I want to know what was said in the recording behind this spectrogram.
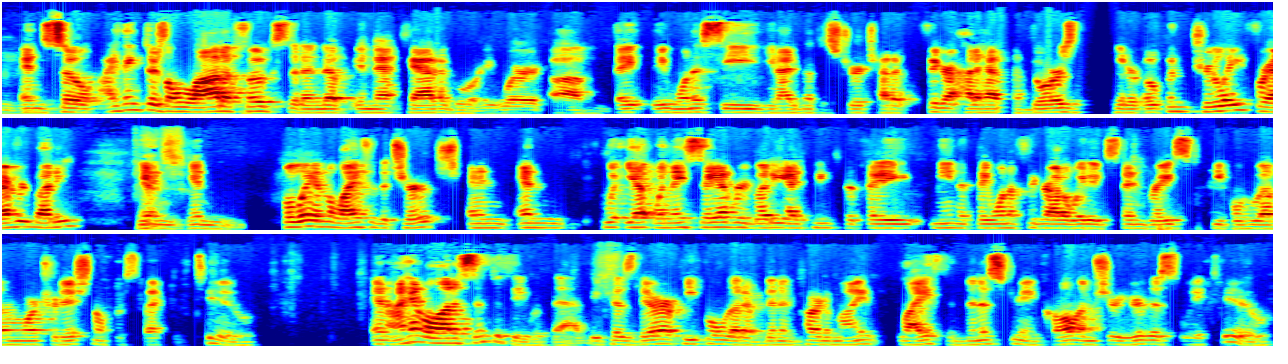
Mm-hmm. And so I think there's a lot of folks that end up in that category where um, they, they want to see the United Methodist Church how to figure out how to have doors that are open truly for everybody yes. in, in fully in the life of the church. And, and yet when they say everybody, I think that they mean that they want to figure out a way to extend grace to people who have a more traditional perspective too. And I have a lot of sympathy with that because there are people that have been in part of my life and ministry and call. I'm sure you're this way too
